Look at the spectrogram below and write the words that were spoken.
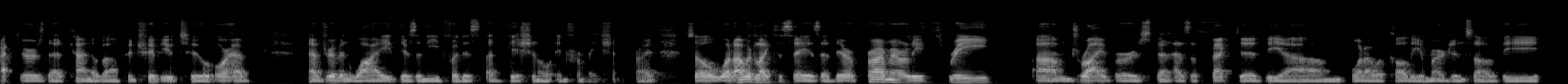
factors that kind of uh, contribute to or have have driven why there's a need for this additional information, right? So what I would like to say is that there are primarily three um, drivers that has affected the um, what I would call the emergence of the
